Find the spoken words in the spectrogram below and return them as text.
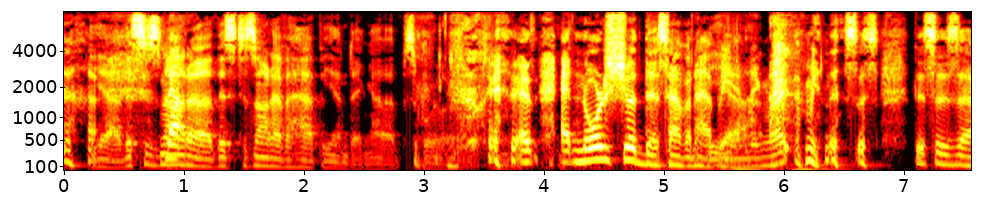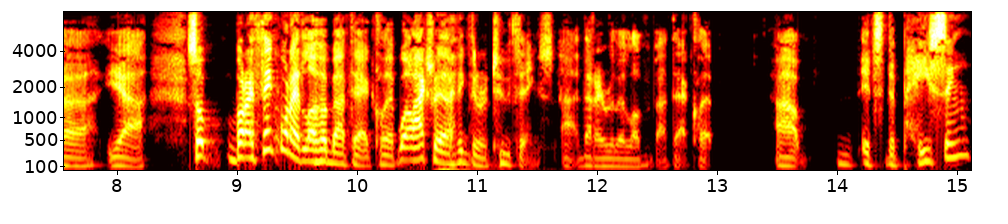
yeah, this is not now, a, this does not have a happy ending. Uh, spoiler as, at, nor should this have a happy yeah. ending, right? I mean, this is, this is, uh, yeah. So, but I think what I love about that clip, well, actually, I think there are two things uh, that I really love about that clip. Uh, it's the pacing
